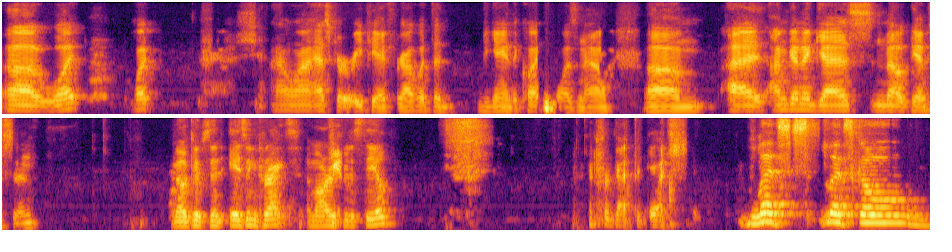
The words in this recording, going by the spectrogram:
Uh, what? What? I want to ask for a repeat. I forgot what the beginning of the question was. Now, um, I I'm gonna guess Mel Gibson. Mel Gibson is incorrect. Amari for the steal. I forgot the question. Let's let's go.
